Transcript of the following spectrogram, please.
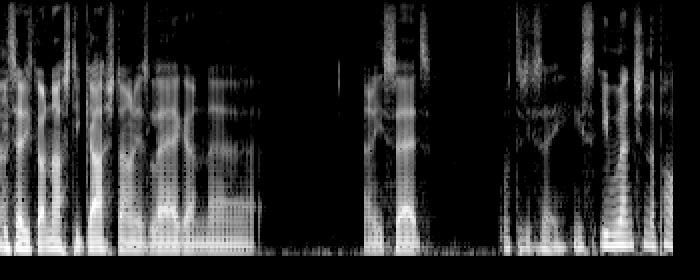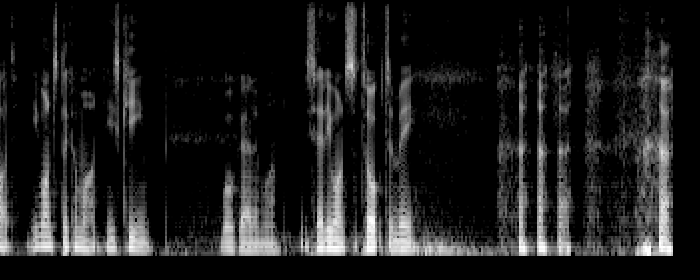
he said he's got a nasty gash down his leg, and uh, and he said, "What did he say?" He s- he mentioned the pod. He wants to come on. He's keen. We'll get him on. He said he wants to talk to me. that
